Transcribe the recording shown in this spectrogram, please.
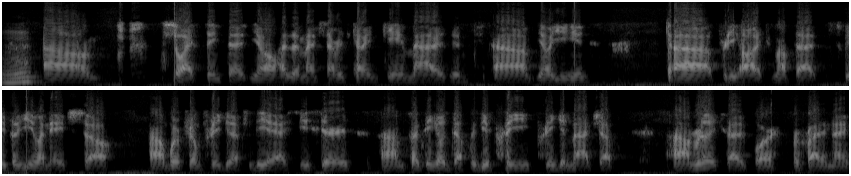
Mm-hmm. Um, so I think that you know, as I mentioned, every kind of game matters, and um, you know, Union's uh, pretty hot to come off that sweep of UNH. So um, we're feeling pretty good after the AIC series. Um, so I think it'll definitely be a pretty pretty good matchup. I'm really excited for for Friday night.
